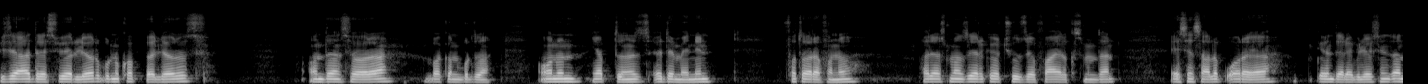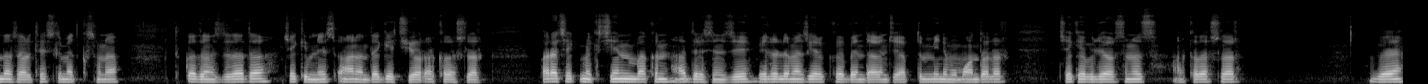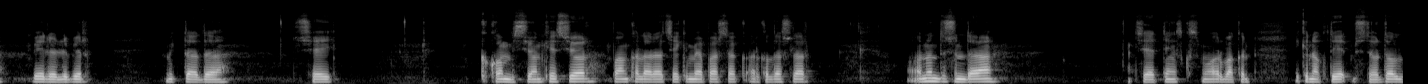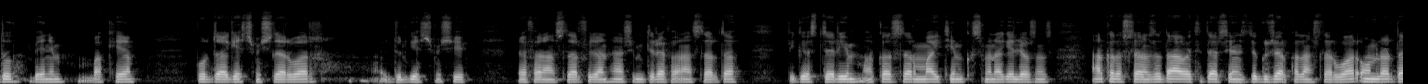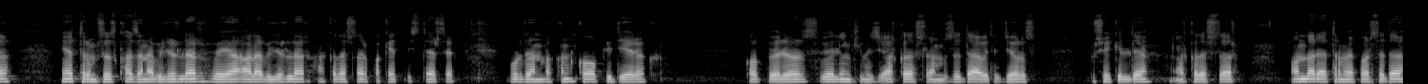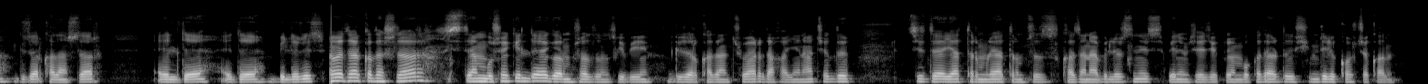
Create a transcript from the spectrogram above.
bize adres veriliyor. Bunu kopyalıyoruz. Ondan sonra bakın burada onun yaptığınız ödemenin fotoğrafını paylaşmanız gerekiyor. Choose a file kısmından SS alıp oraya gönderebilirsiniz. Ondan sonra teslimet kısmına tıkladığınızda da çekiminiz anında geçiyor arkadaşlar. Para çekmek için bakın adresinizi belirlemeniz gerekiyor. Ben daha önce yaptım. Minimum 10 dolar çekebiliyorsunuz arkadaşlar. Ve belirli bir miktarda şey komisyon kesiyor. Bankalara çekim yaparsak arkadaşlar. Onun dışında settings kısmı var. Bakın 2.74 oldu. Benim bakayım. Burada geçmişler var. Ödül geçmişi referanslar filan. Her şimdi referanslarda bir göstereyim. Arkadaşlar My Team kısmına geliyorsunuz. Arkadaşlarınızı davet ederseniz de güzel kazançlar var. Onlar da yatırımsız kazanabilirler veya alabilirler. Arkadaşlar paket isterse buradan bakın copy diyerek kopyalıyoruz ve linkimizi arkadaşlarımızı davet ediyoruz. Bu şekilde arkadaşlar onlar yatırım yaparsa da güzel kazançlar elde edebiliriz. Evet arkadaşlar sistem bu şekilde görmüş olduğunuz gibi güzel kazanç var. Daha yeni açıldı. Siz de yatırımlı yatırımsız kazanabilirsiniz. Benim söyleyeceklerim bu kadardı. Şimdilik hoşçakalın.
